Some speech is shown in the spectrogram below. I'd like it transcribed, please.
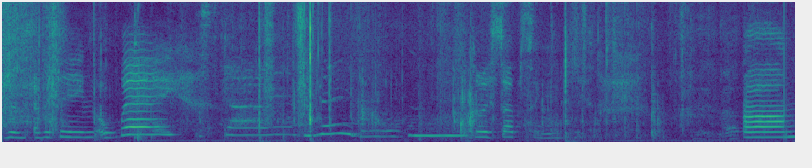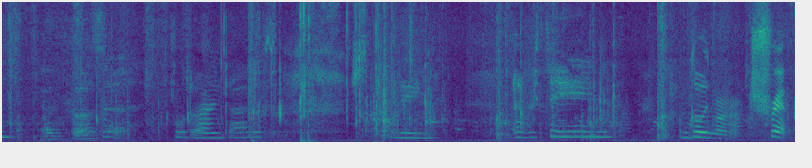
putting everything away. No, stop singing, please. Um, hold on, guys. Just putting everything. I'm going on a trip,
